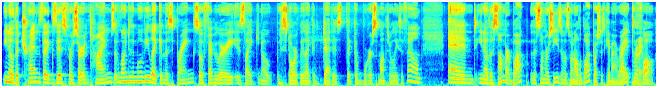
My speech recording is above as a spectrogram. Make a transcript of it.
you know, the trends that exist for certain times of going to the movie, like in the spring. So February is like you know historically like the deadest, like the worst month to release a film, and you know the summer block, the summer season was when all the blockbusters came out, right, to the fall.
